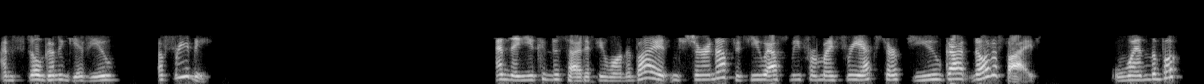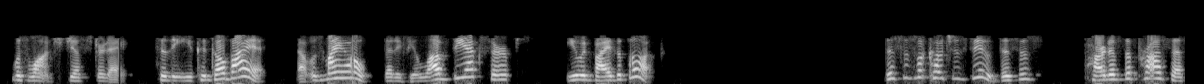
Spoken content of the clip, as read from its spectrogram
I'm still going to give you a freebie. And then you can decide if you want to buy it. And sure enough, if you asked me for my free excerpt, you got notified when the book was launched yesterday so that you could go buy it. That was my hope, that if you loved the excerpts, you would buy the book. This is what coaches do. This is part of the process.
